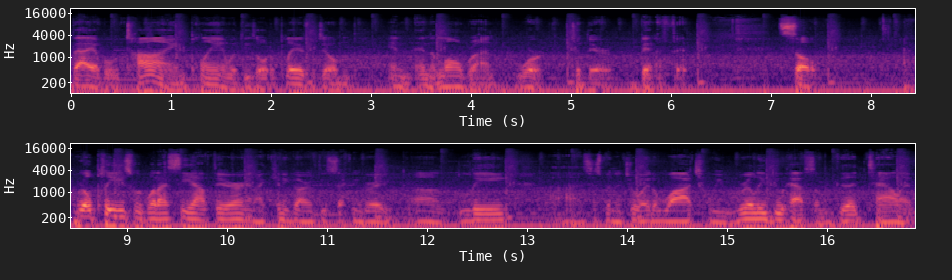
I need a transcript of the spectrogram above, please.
valuable time playing with these older players, which will, in in the long run, work to their benefit. So, real pleased with what I see out there in our kindergarten through second grade uh, league. Uh, it's just been a joy to watch. We really do have some good talent,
